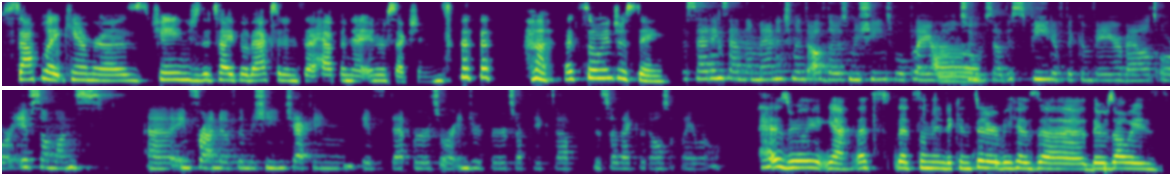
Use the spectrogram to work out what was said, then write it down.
stoplight cameras change the type of accidents that happen at intersections. huh, that's so interesting. The settings and the management of those machines will play a role oh. too. So the speed of the conveyor belt, or if someone's uh, in front of the machine checking if dead birds or injured birds are picked up, so that could also play a role. That is really, yeah, that's that's something to consider because uh, there's always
